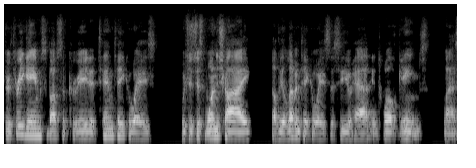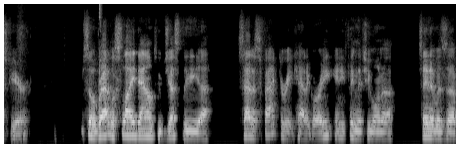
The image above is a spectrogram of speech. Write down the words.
Through three games, Buffs have created 10 takeaways, which is just one shy of the 11 takeaways that CU had in 12 games last year. So Brad will slide down to just the uh, satisfactory category. Anything that you want to say that was uh,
